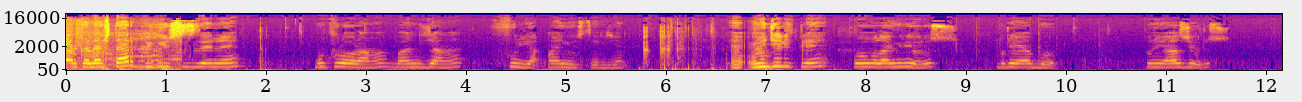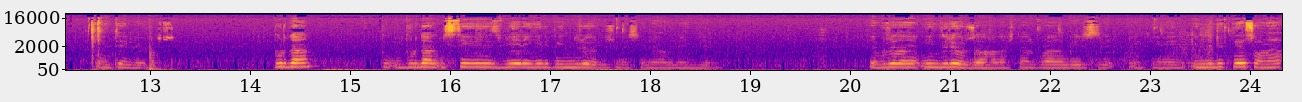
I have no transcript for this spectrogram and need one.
arkadaşlar. Bugün sizlere bu programı bandicamı full yapmayı göstereceğim. Yani öncelikle Google'a giriyoruz. Buraya bu. Bunu yazıyoruz. Enterliyoruz. Buradan bu- buradan istediğiniz bir yere gidip indiriyoruz. Mesela buraya gidelim. Ve buradan indiriyoruz arkadaşlar. Buranın birisi indirdikten sonra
